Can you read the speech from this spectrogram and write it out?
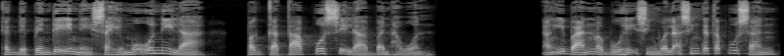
Kag depende ini sa himuon nila pagkatapos sila banhawon. Ang iban mabuhi sing wala sing katapusan,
